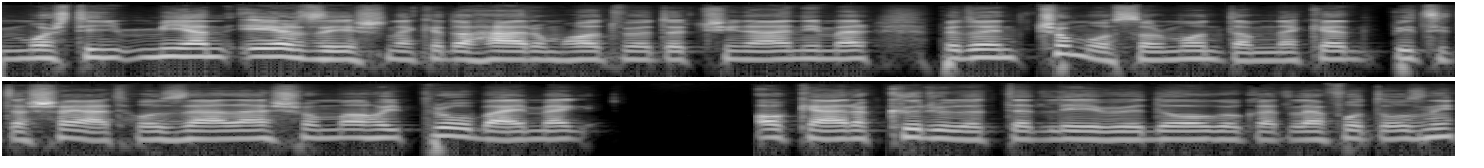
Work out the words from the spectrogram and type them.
most így milyen érzés neked a 365-öt csinálni, mert például én csomószor mondtam neked picit a saját hozzáállásommal, hogy próbálj meg akár a körülötted lévő dolgokat lefotózni,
